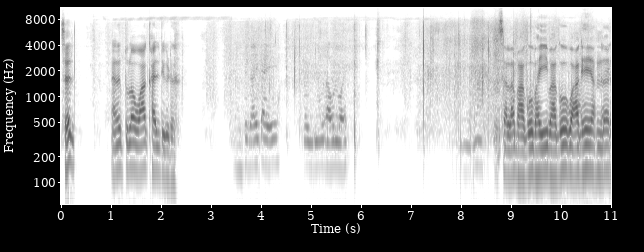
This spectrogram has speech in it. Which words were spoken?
चल. नाही तुला वाघ खाईल तिकडं. चला भागो भाई भागो वाघ हे अंदर.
